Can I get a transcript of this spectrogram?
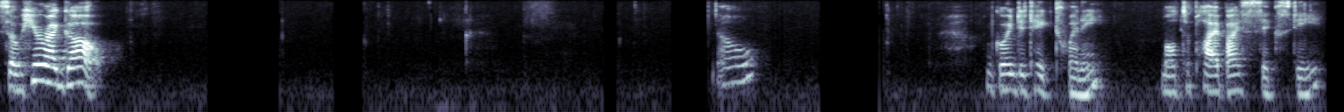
So here I go. No. I'm going to take 20, multiply by 60,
